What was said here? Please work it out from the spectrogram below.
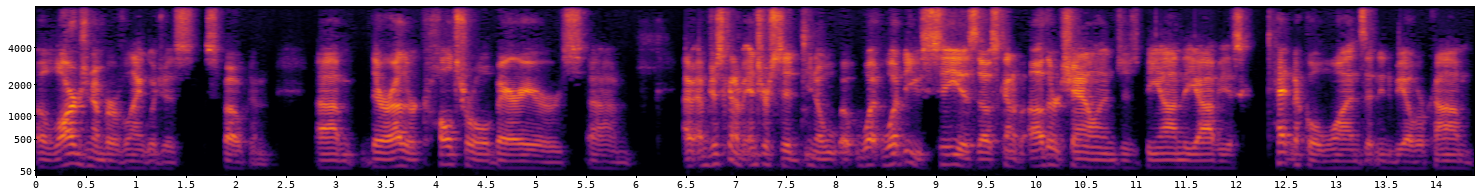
a large number of languages spoken. Um, there are other cultural barriers. Um, I, am just kind of interested. You know, what what do you see as those kind of other challenges beyond the obvious technical ones that need to be overcome?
